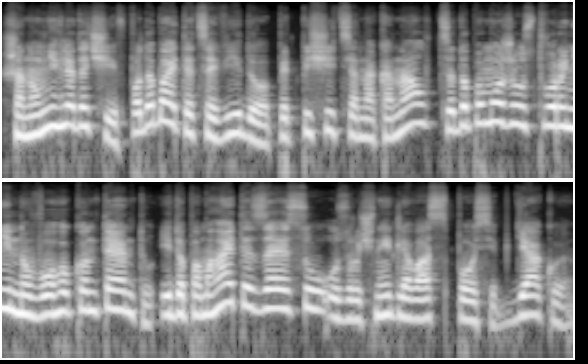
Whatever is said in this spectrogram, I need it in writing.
Шановні глядачі, вподобайте це відео, підпишіться на канал, це допоможе у створенні нового контенту і допомагайте ЗСУ у зручний для вас спосіб. Дякую.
